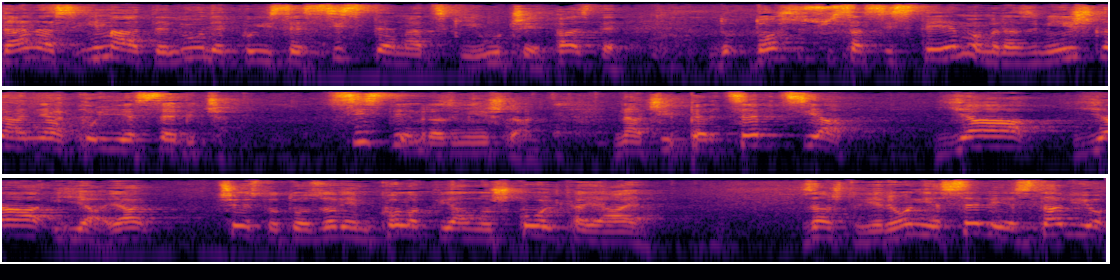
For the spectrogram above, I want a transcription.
Danas imate ljude koji se sistematski uče. Pazite, do, došli su sa sistemom razmišljanja koji je sebičan. Sistem razmišljanja. Znači, percepcija ja, ja i ja. Ja često to zovem kolokvijalno školjka jaja. Zašto? Jer on je sebe je stavio,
